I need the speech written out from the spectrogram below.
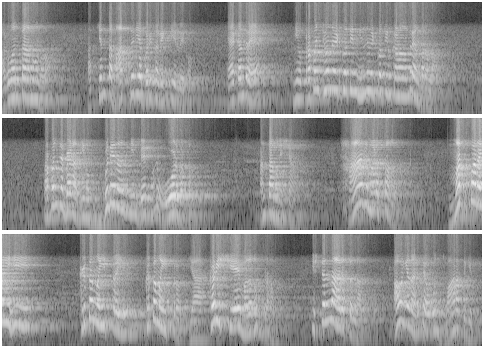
ಭಗವಂತ ಅನ್ನೋನು ಅತ್ಯಂತ ಮಾತ್ಸರ್ಯ ಭರಿತ ವ್ಯಕ್ತಿ ಇರಬೇಕು. ಯಾಕಂದ್ರೆ ನೀವು ಪ್ರಪಂಚವನ್ನು ಇಟ್ಕೋತೀನಿ ನಿನ್ನೂ ಇಟ್ಕೋತೀನಿ ಕಣೋ ಅಂದ್ರೆ ಅವ್ನು ಬರಲ್ಲ. ಪ್ರಪಂಚ ಬೇಡ, ನೀನು ಒಬ್ಬನೇ ನನಗೆ ನೀನು ಬೇಕು ಅಂದ್ರೆ ಓಡ್ ಬರ್ತಾನೆ. ಅಂತ ಮನುಷ್ಯ ಹಾಗೆ ಮಾಡಿಸ್ತಾನ. ಮತ್ಪರೈಹಿ ಕೃತಮೈತ್ರೈ, ಕೃತಮೈತ್ರಸ್ಯ ಕರಿಷ್ಯೆ ಮದನುಗ್ರಹಂ. ಇಷ್ಟೆಲ್ಲ ಆಗತ್ತಲ್ಲ. ಅವಾಗೇನಾಗುತ್ತೆ ಅವ್ರಿಗೊಂದು ದ್ವಾರ ತೆಗೆದು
